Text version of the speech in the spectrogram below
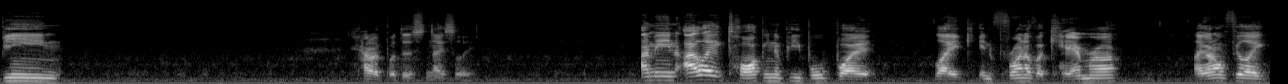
being. How do I put this nicely? I mean, I like talking to people, but like in front of a camera, like I don't feel like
